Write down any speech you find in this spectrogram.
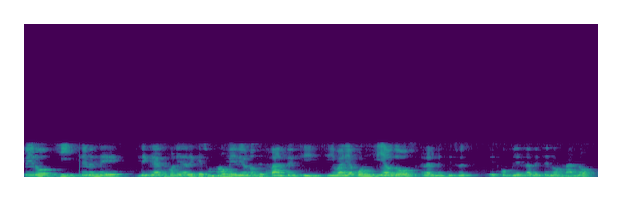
pero sí, deben de, de, quedarse con la idea de que es un promedio, no se espanten si, si varía por un día o dos, realmente eso es, es completamente normal, ¿no?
